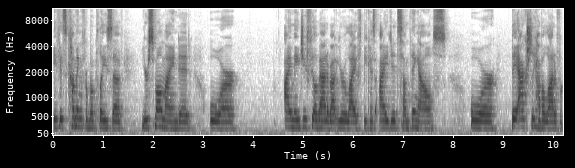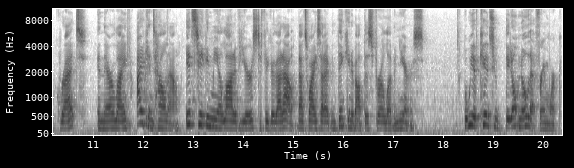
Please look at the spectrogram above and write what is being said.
if it's coming from a place of you're small-minded or I made you feel bad about your life because I did something else or they actually have a lot of regret in their life, I can tell now. It's taken me a lot of years to figure that out. That's why I said I've been thinking about this for 11 years. But we have kids who they don't know that framework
